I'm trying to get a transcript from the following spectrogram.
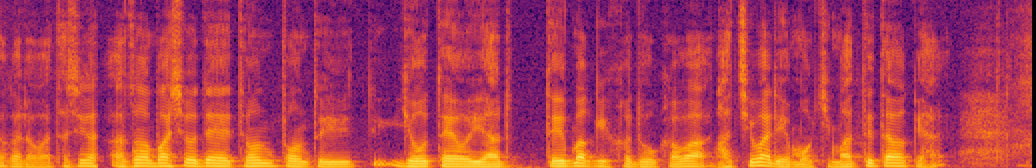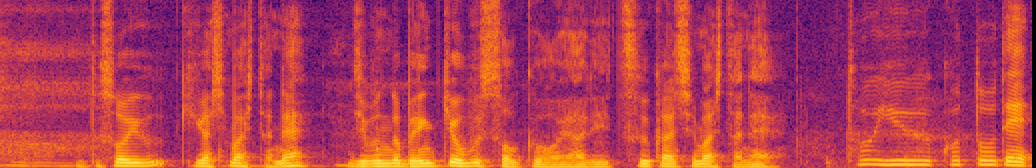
だから私があの場所でトントンという業態をやってうまくいくかどうかは8割はもう決まってたわけ。そういう気がしましたね。自分の勉強不足をやはり痛感しましたね。ということで、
